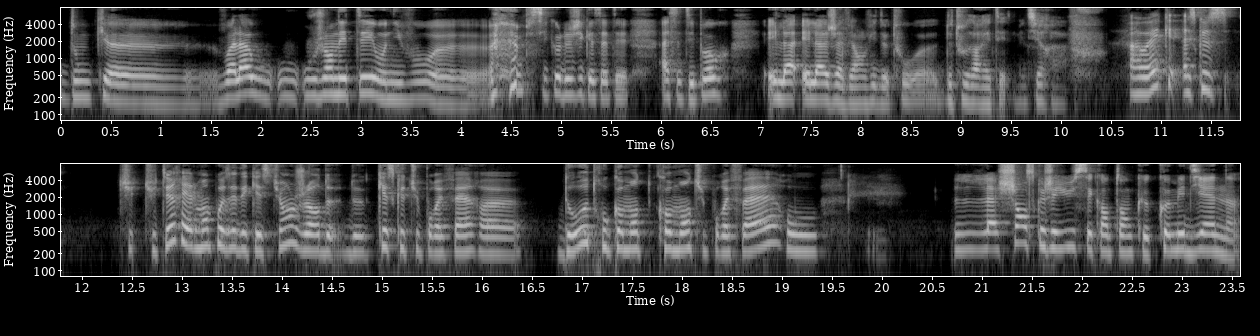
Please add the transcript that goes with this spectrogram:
Donc euh, voilà où, où, j'en étais au niveau euh, psychologique à cette à cette époque et là et là j'avais envie de tout euh, de tout arrêter de me dire ah ouais est-ce que tu tu t'es réellement posé des questions genre de, de qu'est-ce que tu pourrais faire d'autre ou comment comment tu pourrais faire ou? La chance que j'ai eue c'est qu'en tant que comédienne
